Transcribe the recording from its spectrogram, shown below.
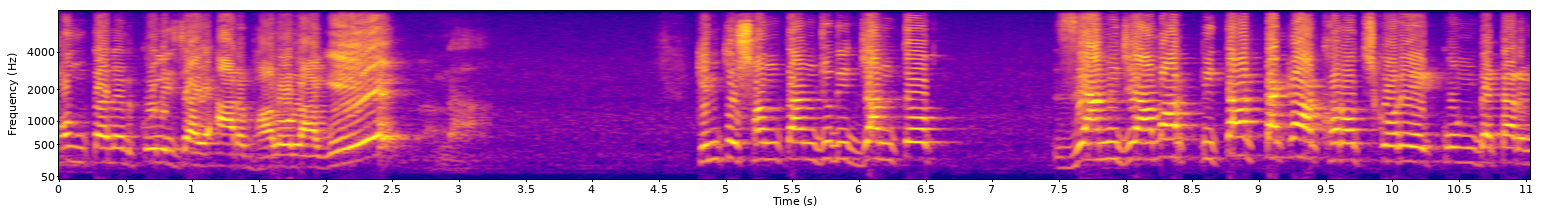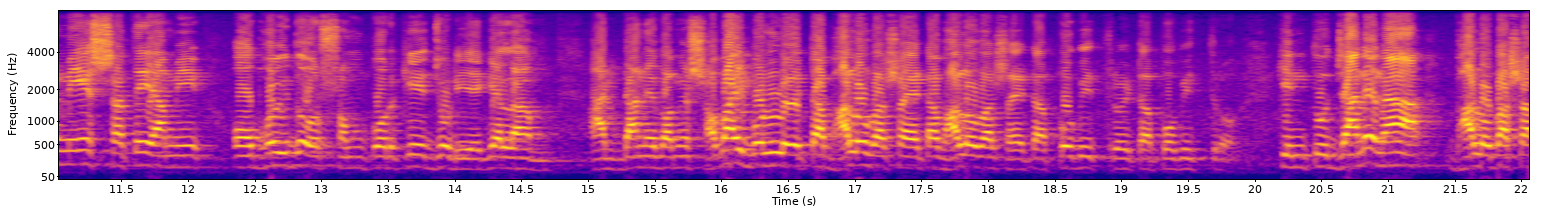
সন্তানের কলিজায় আর ভালো লাগে না। কিন্তু সন্তান যদি জানতো যে আমি যে আমার পিতার টাকা খরচ করে কোন বেটার মেয়ের সাথে আমি অবৈধ সম্পর্কে জড়িয়ে গেলাম, আর ডানে বামে সবাই বলল, এটা ভালোবাসা এটা ভালোবাসা, এটা পবিত্র এটা পবিত্র। কিন্তু জানে না, ভালোবাসা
